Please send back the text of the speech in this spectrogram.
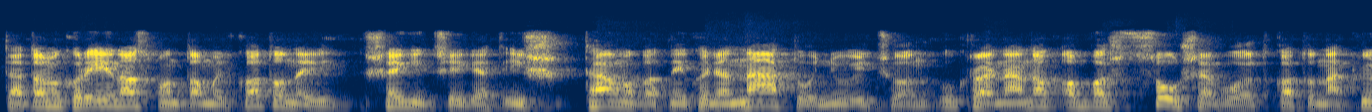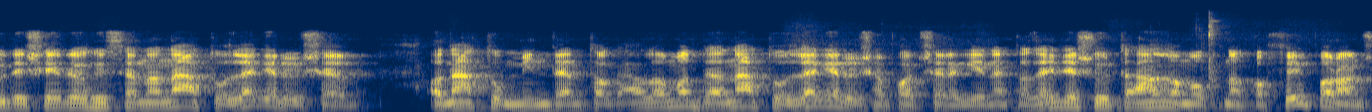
Tehát amikor én azt mondtam, hogy katonai segítséget is támogatnék, hogy a NATO nyújtson Ukrajnának, abban szó se volt katonák küldéséről, hiszen a NATO legerősebb a NATO minden tagállama, de a NATO legerősebb hadseregének, az Egyesült Államoknak a főparancs,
